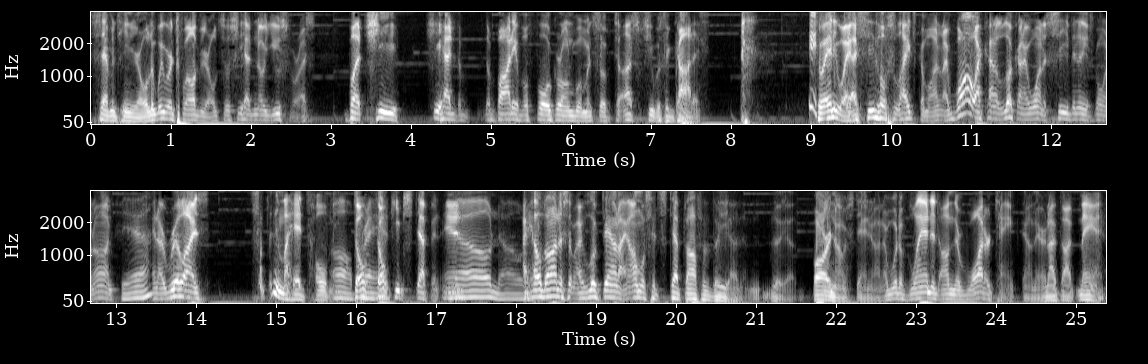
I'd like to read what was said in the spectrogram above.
17 year old, and we were 12 year olds, so she had no use for us. But she she had the, the body of a full grown woman, so to us, she was a goddess. so anyway, I see those lights come on, and I whoa! I kind of look and I want to see if anything's going on. Yeah. And I realize something in my head told me, Oh, don't Brad. don't keep stepping. And no, no. I held on to something. I looked down. I almost had stepped off of the uh, the uh, barn I was standing on. I would have landed on their water tank down there. And I thought, man,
